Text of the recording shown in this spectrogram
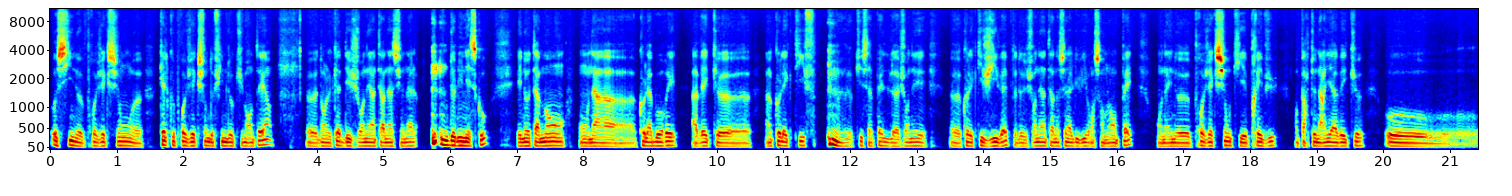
aussi une projection, quelques projections de films documentaires dans le cadre des journées internationales de l'UNESCO. Et notamment, on a collaboré avec euh, un collectif qui s'appelle la journée euh, collectif JVEP, de Journée internationale du vivre ensemble en paix. On a une projection qui est prévue en partenariat avec eux au,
